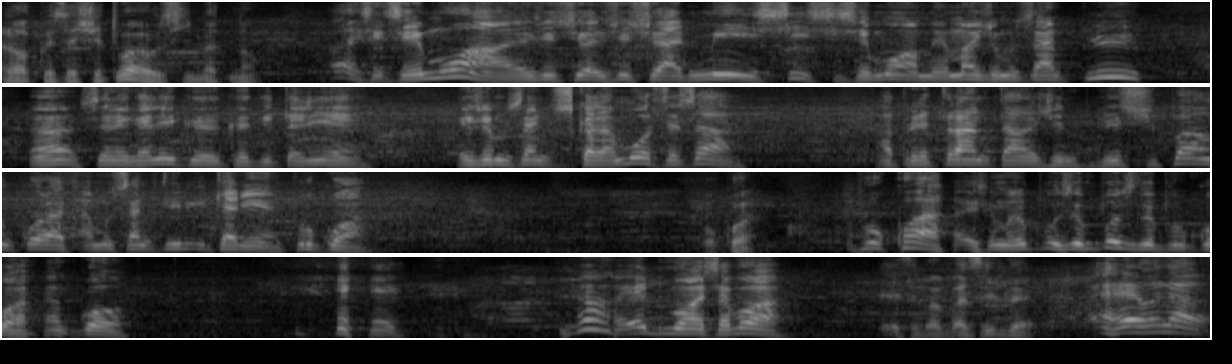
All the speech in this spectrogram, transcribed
Alors que c'est chez toi aussi maintenant. Ouais, c'est- moi, hein. je suis, je suis admis ici, c'est moi, mais moi je me sens plus hein, sénégalais que, que qu'italien. Et je me sens jusqu'à la mort, c'est ça. Après 30 ans, je ne suis pas encore à, à me sentir italien. Pourquoi? Pourquoi? Pourquoi? Je me, pose, je me pose le pourquoi encore. non, aide-moi à savoir. c'est pas facile. De... Eh voilà.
